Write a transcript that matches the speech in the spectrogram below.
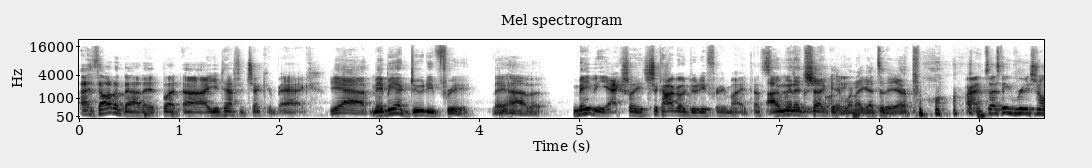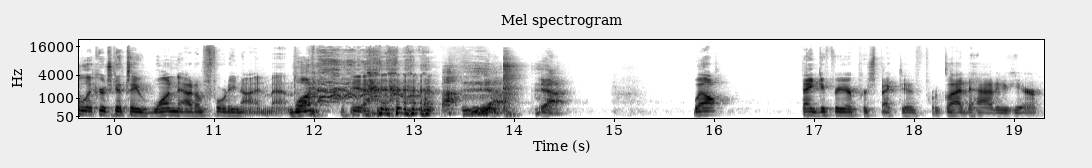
I thought about it, but uh, you'd have to check your bag. yeah, maybe at duty free they have it. Maybe actually, Chicago duty free might. That's I'm that's gonna check funny. it when I get to the airport. All right, so I think regional liquors gets a one out of forty nine, man. One. Yeah. yeah. Yeah. well, Thank you for your perspective. We're glad to have you here.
